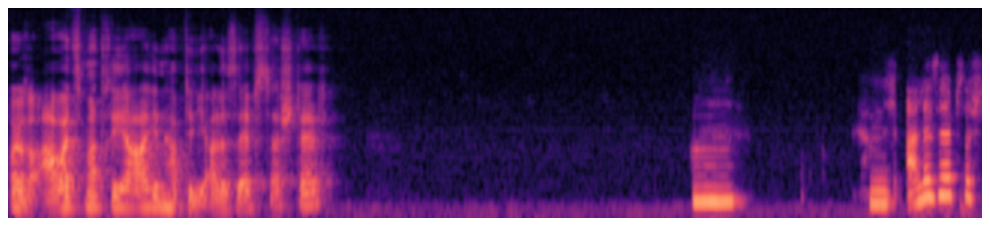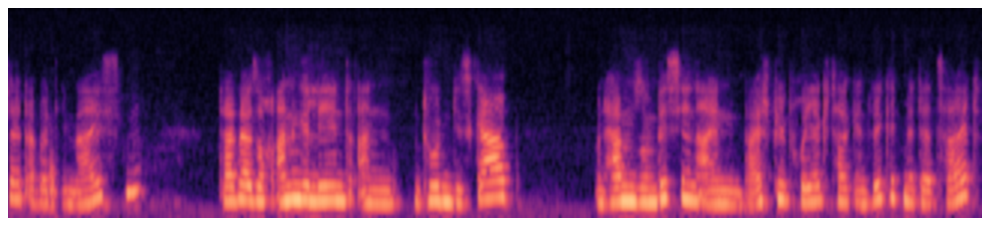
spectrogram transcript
Eure Arbeitsmaterialien, habt ihr die alle selbst erstellt? Wir haben nicht alle selbst erstellt, aber die meisten. Teilweise auch angelehnt an Methoden, die es gab und haben so ein bisschen einen Beispielprojekttag entwickelt mit der Zeit,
